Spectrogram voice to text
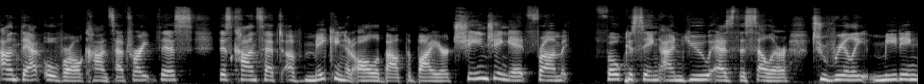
on that overall concept, right? This this concept of making it all about the buyer, changing it from focusing on you as the seller to really meeting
